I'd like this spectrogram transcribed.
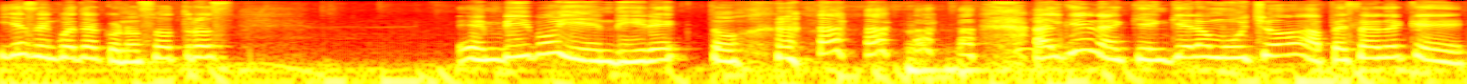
y ya se encuentra con nosotros en vivo y en directo. Alguien a quien quiero mucho, a pesar de que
